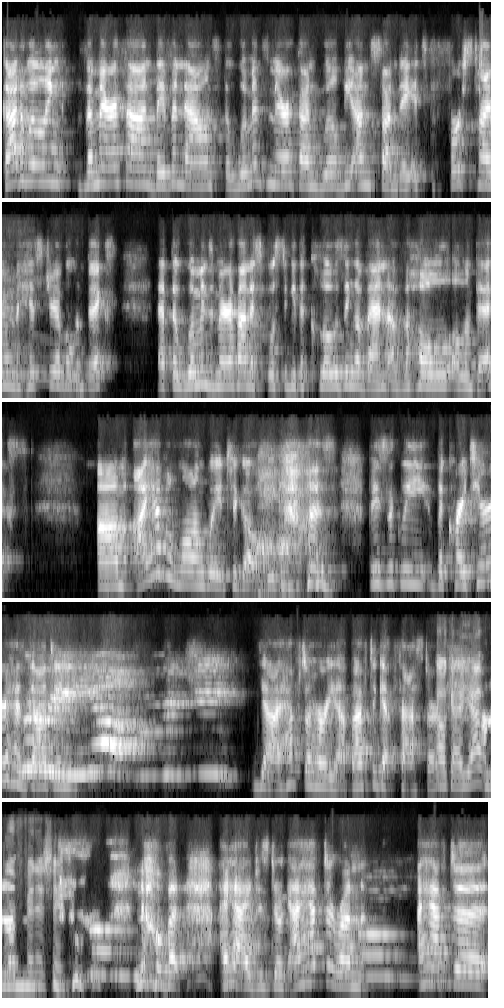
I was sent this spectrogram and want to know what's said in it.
God willing, the marathon, they've announced the women's marathon will be on Sunday. It's the first time in the history of Olympics that the women's marathon is supposed to be the closing event of the whole Olympics. Um, I have a long way to go because basically the criteria has hurry gotten. Yeah, I have to hurry up. I have to get faster. Okay, yeah, um, we're finishing. no, but I, I just joke. I have to run I have to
